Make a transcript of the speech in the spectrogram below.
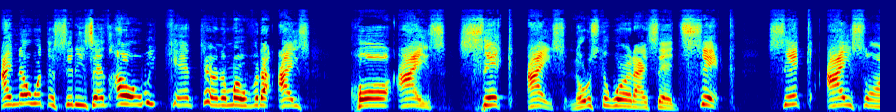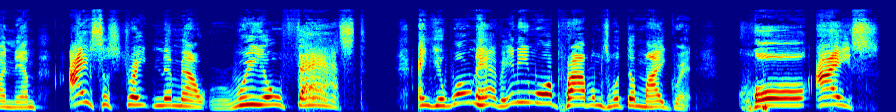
I know what the city says. Oh, we can't turn them over to ICE. Call ICE. Sick ICE. Notice the word I said sick. Sick ICE on them. ICE will straighten them out real fast. And you won't have any more problems with the migrant. Call ICE.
